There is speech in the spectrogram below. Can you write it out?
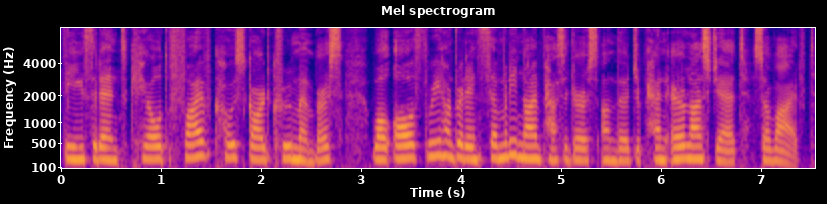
The incident killed five Coast Guard crew members, while all 379 passengers on the Japan Airlines jet survived.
